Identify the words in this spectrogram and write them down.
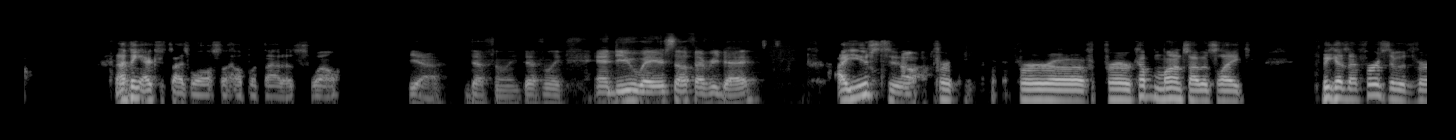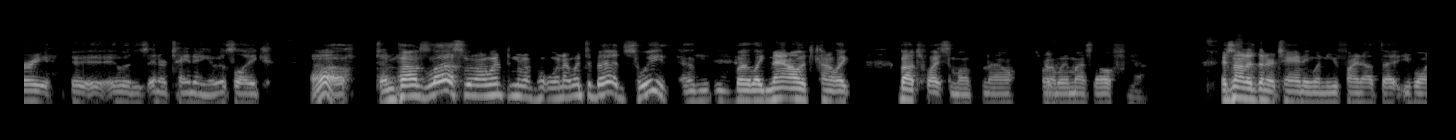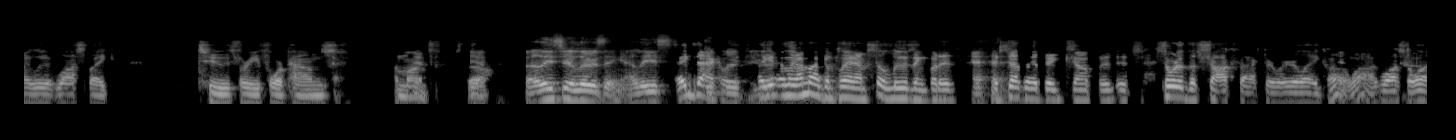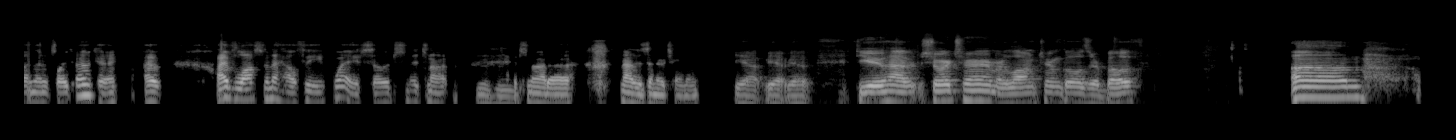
and I think exercise will also help with that as well. Yeah, definitely, definitely. And do you weigh yourself every day? I used to Oh. for for uh, for a couple months. I was like, because at first it was very it, it was entertaining. It was like, oh, 10 pounds less when I went to when I went to bed. Sweet. And but like now it's kind of like about twice a month now. When I weigh myself. Yeah. It's not as entertaining when you find out that you've only lost like two, three, four pounds a month. So. Yeah. But at least you're losing. At least Exactly. you're Like, like, I'm not complaining. I'm still losing, but it, it's definitely a big jump. It, it's sort of the shock factor where you're like, oh wow, I've lost a lot, and then it's like, okay, I've I've lost in a healthy way, so it's it's not Mhm. it's not uh not as entertaining. Yeah, yeah, yeah. Do you have short term or long term goals or both? Um,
